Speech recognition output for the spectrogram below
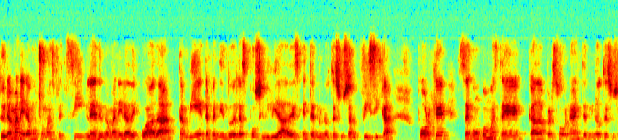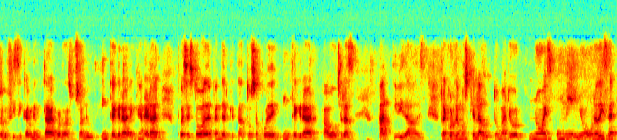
de una manera mucho más flexible, de una manera adecuada, también dependiendo de las posibilidades en términos de su salud física, porque según cómo esté cada persona en términos de su salud física y mental, ¿verdad? su salud integral en general, pues esto va a depender qué tanto se puede integrar a otras actividades. Recordemos que el adulto mayor no es un niño. Uno dice,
